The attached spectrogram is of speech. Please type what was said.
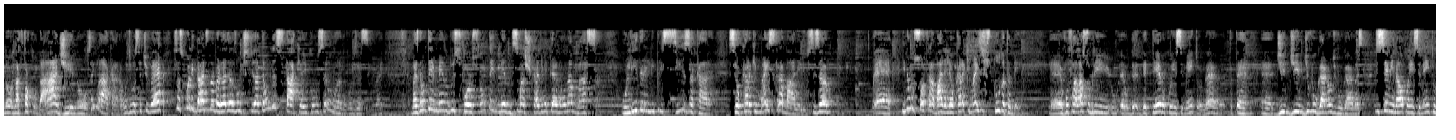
no na faculdade, no, sei lá, cara, onde você tiver, essas qualidades, na verdade, elas vão te dar até um destaque aí como ser humano, vamos dizer assim, né? Mas não ter medo do esforço, não ter medo de se machucar, de meter a mão na massa. O líder, ele precisa, cara, ser o cara que mais trabalha, ele precisa é, e não só trabalha, ele é o cara que mais estuda também. É, eu vou falar sobre o, deter o conhecimento, né? É, de, de, divulgar, não divulgar, mas disseminar o conhecimento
